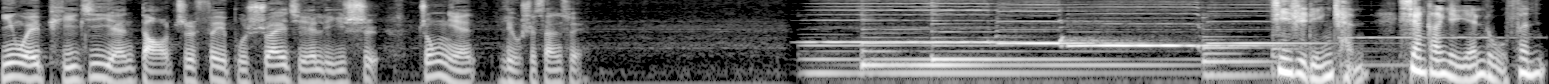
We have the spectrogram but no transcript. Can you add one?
因为皮肌炎导致肺部衰竭离世，终年六十三岁。今日凌晨，香港演员鲁芬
